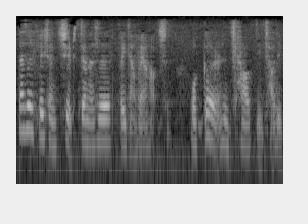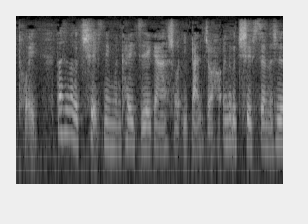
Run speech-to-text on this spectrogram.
但是 fish and chips 真的是非常非常好吃，我个人是超级超级推。但是那个 chips 你们可以直接跟他说一半就好，因为那个 chips 真的是。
